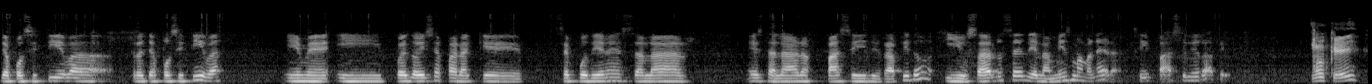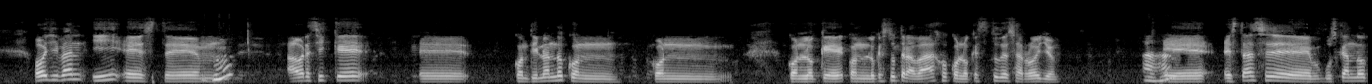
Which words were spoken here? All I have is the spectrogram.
diapositiva tras diapositiva y me y pues lo hice para que se pudiera instalar instalar fácil y rápido y usarse de la misma manera, sí, fácil y rápido. Ok. Oye, Iván, y este, Ujú. ahora sí que, eh, continuando con, con, con lo que, con lo que es tu trabajo, con lo que es tu desarrollo, Ajá. eh, ¿estás eh, buscando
